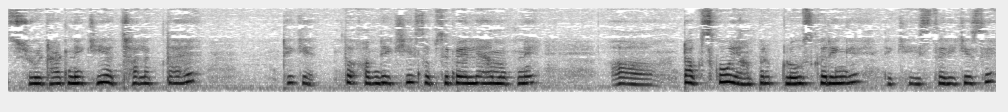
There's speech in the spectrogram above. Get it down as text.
स्वीट हार्ट नेक ही अच्छा लगता है। ठीक है तो अब देखिए, सबसे पहले हम अपने टक्स को यहाँ पर क्लोज करेंगे। देखिए, इस तरीके से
